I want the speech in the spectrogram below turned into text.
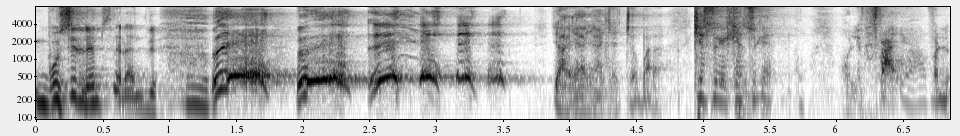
무슬림 사람들 야야야 저 봐라. 계속해 계속해. 원래 파이어 원래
